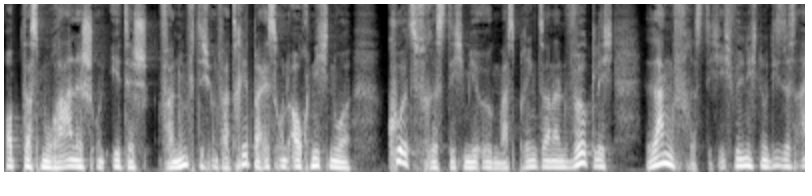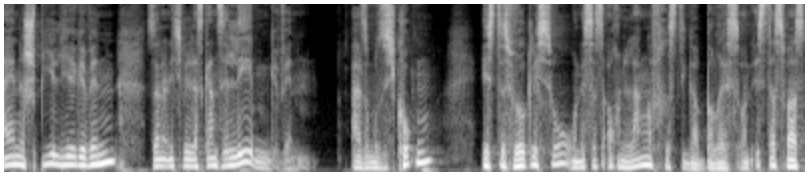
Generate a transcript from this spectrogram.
ob das moralisch und ethisch vernünftig und vertretbar ist und auch nicht nur kurzfristig mir irgendwas bringt, sondern wirklich langfristig. Ich will nicht nur dieses eine Spiel hier gewinnen, sondern ich will das ganze Leben gewinnen. Also muss ich gucken, ist es wirklich so und ist das auch ein langfristiger Bliss und ist das was,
